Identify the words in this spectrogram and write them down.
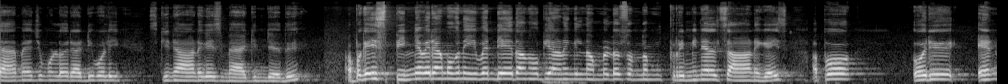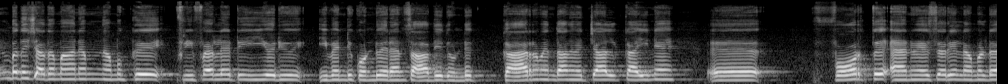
ഡാമേജുമുള്ള ഒരു അടിപൊളി സ്കിന്നാണ് ഗൈസ് മാഗിന്റേത് അപ്പോൾ ഗൈസ് പിന്നെ വരാൻ പോകുന്ന ഇവന്റ് ഏതാ നോക്കുകയാണെങ്കിൽ നമ്മളുടെ സ്വന്തം ക്രിമിനൽസ് ആണ് ഗൈസ്. അപ്പോൾ ഒരു എൺപത് ശതമാനം നമുക്ക് ഫ്രീ ഫയറിലായിട്ട് ഈ ഒരു ഇവന്റ് കൊണ്ടുവരാൻ സാധ്യതയുണ്ട്. കാരണം എന്താണെന്ന് വെച്ചാൽ കഴിഞ്ഞ ഫോർത്ത് ആനിവേഴ്സറിയിൽ നമ്മളുടെ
